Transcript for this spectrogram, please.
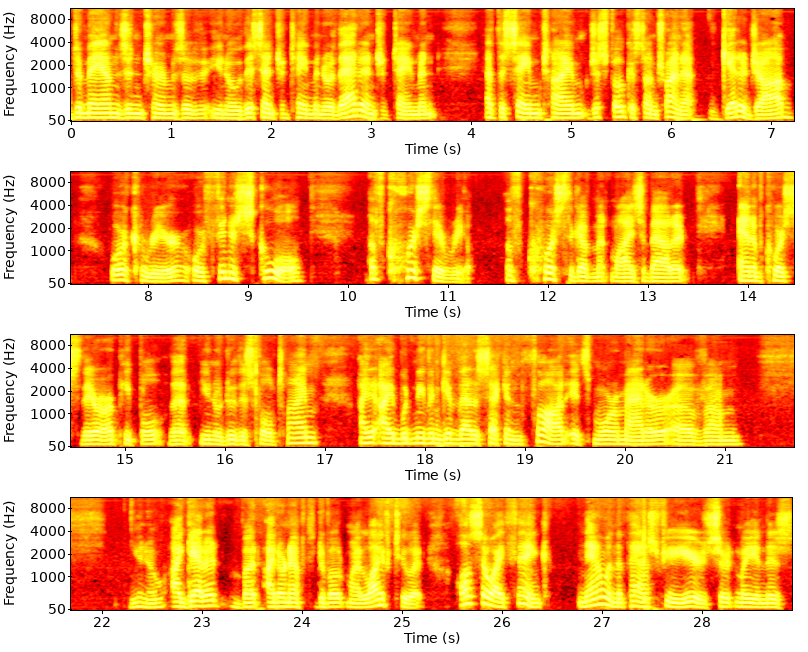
demands in terms of you know this entertainment or that entertainment at the same time just focused on trying to get a job or a career or finish school of course they're real. Of course the government lies about it. And of course there are people that you know do this full time. I, I wouldn't even give that a second thought. It's more a matter of um, you know i get it but i don't have to devote my life to it. Also i think now in the past few years certainly in this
